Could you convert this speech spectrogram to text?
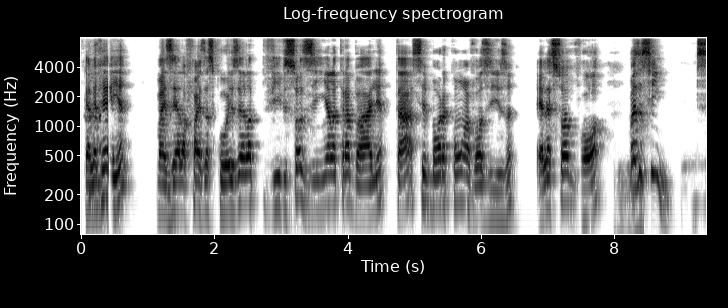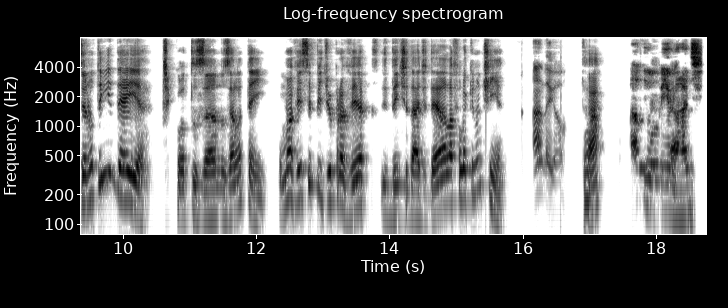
Ela é velha, mas ela faz as coisas, ela vive sozinha, ela trabalha, tá? Você mora com a avó Ziza, ela é sua avó, mas assim, você não tem ideia de quantos anos ela tem. Uma vez você pediu para ver a identidade dela, ela falou que não tinha, Ah, legal. tá? A não tem idade.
